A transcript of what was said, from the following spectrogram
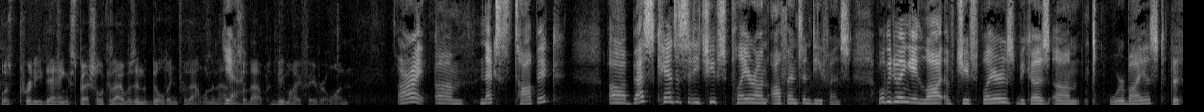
was pretty dang special because I was in the building for that one, and that Yeah. so that would be my favorite one. All right. Um. Next topic. Uh, best Kansas City Chiefs player on offense and defense. We'll be doing a lot of Chiefs players because um we're biased. Okay,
